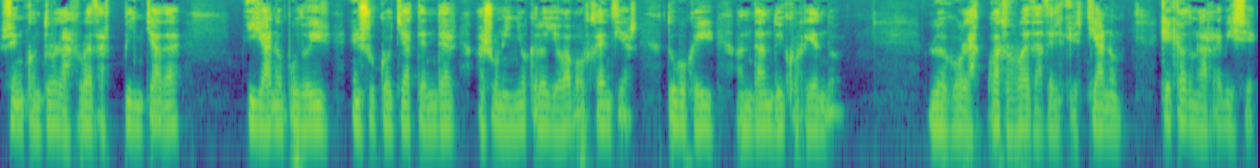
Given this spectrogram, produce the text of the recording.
se encontró las ruedas pinchadas y ya no pudo ir en su coche a atender a su niño que lo llevaba a urgencias, tuvo que ir andando y corriendo. Luego las cuatro ruedas del cristiano, que cada una revise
